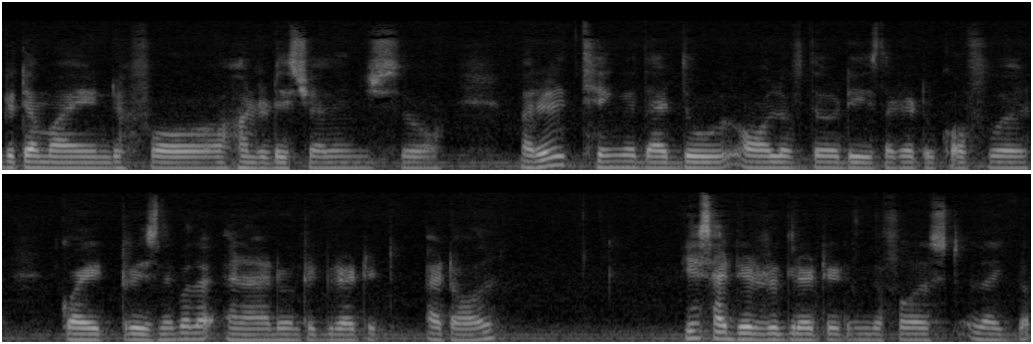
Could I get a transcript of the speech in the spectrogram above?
determined for 100 days challenge. So i really think that though all of the days that i took off were quite reasonable and i don't regret it at all. Yes i did regret it in the first like the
